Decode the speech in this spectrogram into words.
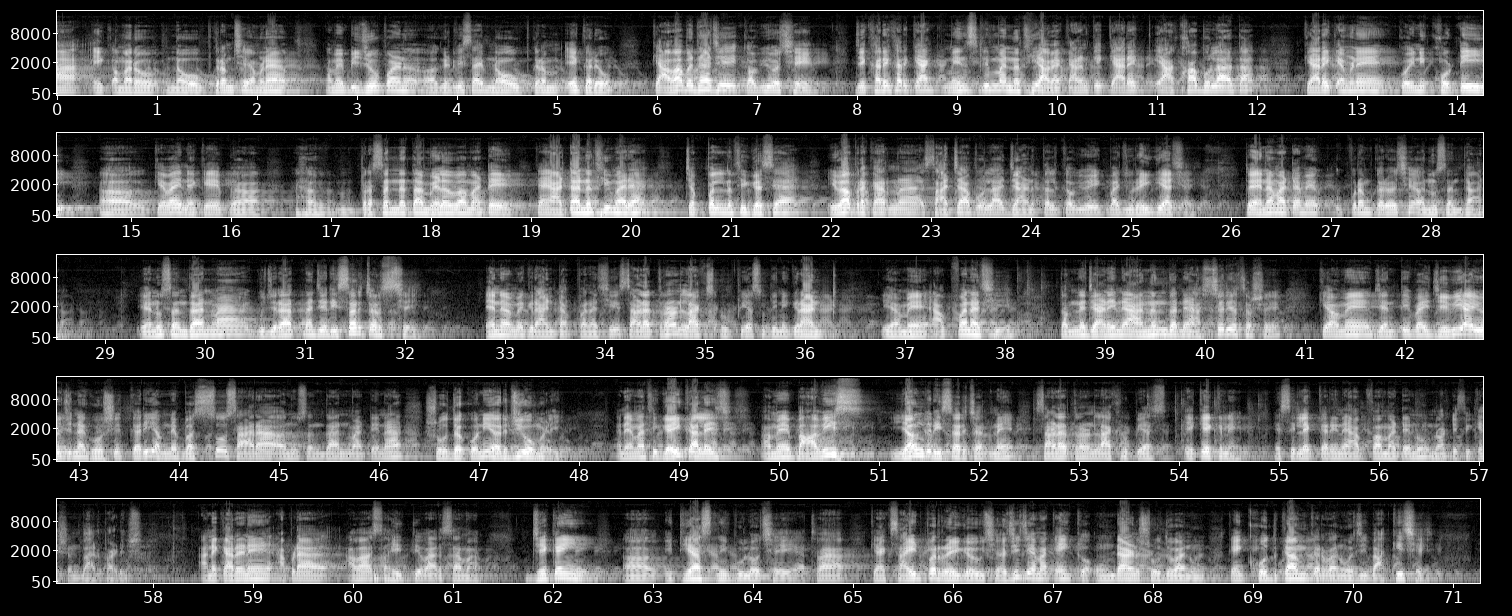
આ એક અમારો નવો ઉપક્રમ છે. હમણાં અમે બીજો પણ ગઢવી સાહેબ નવો ઉપક્રમ એ કર્યો કે આવા બધા જે કવિઓ છે જે ખરેખર ક્યાંક મેઇન સ્ટ્રીમમાં નથી આવ્યા. કારણ કે ક્યારેક એ આખા બોલા હતા, ક્યારેક એમણે કોઈની ખોટી કહેવાય ને કે પ્રસન્નતા મેળવવા માટે ક્યાંય આટા નથી માર્યા, ચપ્પલ નથી ઘસ્યા, એવા પ્રકારના સાચા બોલા, જાણતલ કવિઓ એક બાજુ રહી ગયા છે. તો એના માટે અમે ઉપક્રમ કર્યો છે અનુસંધાન. એ અનુસંધાનમાં ગુજરાતના જે રિસર્ચર્સ છે, એને અમે ગ્રાન્ટ આપવાના છીએ. સાડા ત્રણ લાખ રૂપિયા સુધીની ગ્રાન્ટ એ અમે આપવાના છીએ. તમને જાણીને આનંદ અને આશ્ચર્ય થશે કે અમે જયંતિભાઈ જેવી આ યોજના ઘોષિત કરી અમને બસો સારા અનુસંધાન માટેના શોધકોની અરજીઓ મળી. અને એમાંથી ગઈકાલે જ અમે બાવીસ યંગ રિસર્ચરને સાડા ત્રણ લાખ રૂપિયા એક એકને એ સિલેક્ટ કરીને આપવા માટેનું નોટિફિકેશન બહાર પાડ્યું છે. આને કારણે આપણા આવા સાહિત્ય વારસામાં જે કંઈ ઇતિહાસની ભૂલો છે અથવા ક્યાંક સાઈડ પર રહી ગયું છે, હજી જેમાં કંઈક ઊંડાણ શોધવાનું, કંઈક ખોદકામ કરવાનું હજી બાકી છે,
